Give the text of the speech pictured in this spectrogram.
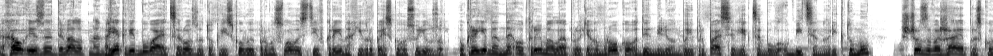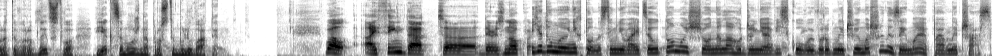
How is the development? А як відбувається розвиток військової промисловості в країнах Європейського союзу? Україна не отримала протягом року 1 мільйон боєприпасів, як це було обіцяно рік тому. Що заважає прискорити виробництво? Як це можна простимулювати? Well, I think that uh, there is no. Я думаю, ніхто не сумнівається у тому, що налагодження військової виробничої машини займає певний час.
